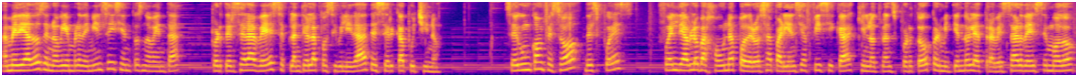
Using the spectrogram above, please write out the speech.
A mediados de noviembre de 1690, por tercera vez se planteó la posibilidad de ser capuchino. Según confesó, después, fue el diablo bajo una poderosa apariencia física quien lo transportó permitiéndole atravesar de ese modo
